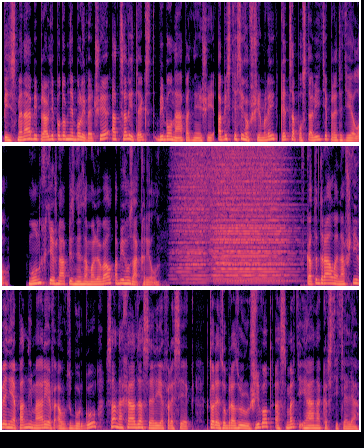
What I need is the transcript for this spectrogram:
písmená by pravdepodobne boli väčšie a celý text by bol nápadnejší, aby ste si ho všimli, keď sa postavíte pred dielo. Munch tiež nápis nezamaľoval, aby ho zakryl. V katedrále navštívenia Panny Márie v Augsburgu sa nachádza séria fresiek, ktoré zobrazujú život a smrť Jána Krstiteľa.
